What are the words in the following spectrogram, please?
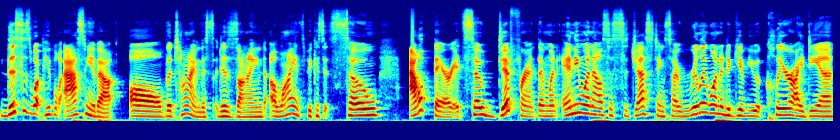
this is what people ask me about all the time this designed alliance because it's so out there. It's so different than what anyone else is suggesting. So I really wanted to give you a clear idea,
